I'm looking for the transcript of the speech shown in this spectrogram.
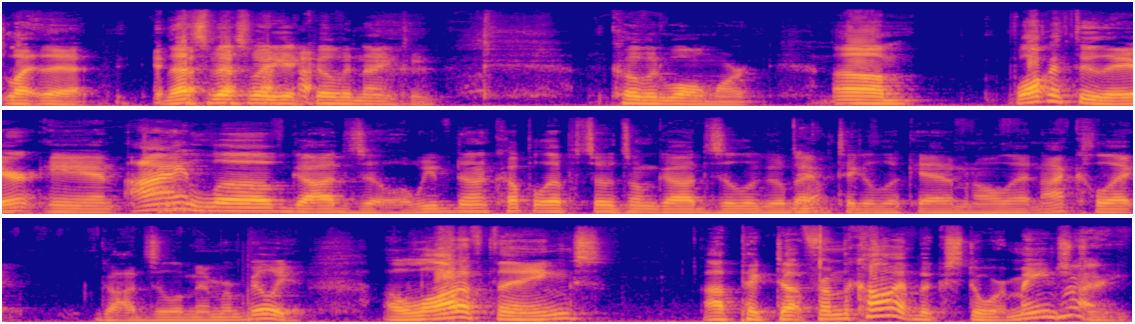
like that. That's the best way to get COVID 19. COVID Walmart. Um, walking through there, and I love Godzilla. We've done a couple episodes on Godzilla. Go back and take a look at them and all that. And I collect Godzilla memorabilia. A lot of things I picked up from the comic book store at Main Street. Right.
